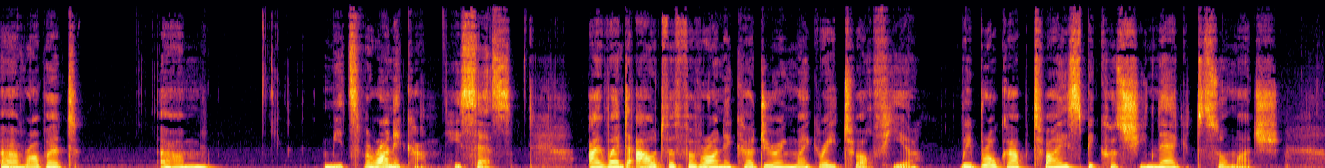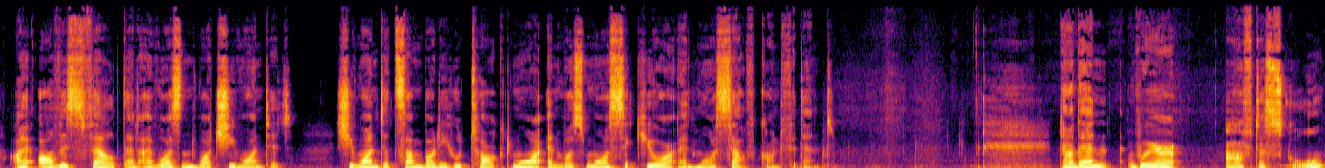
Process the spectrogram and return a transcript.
uh, Robert um, meets Veronica. He says, I went out with Veronica during my grade 12 year. We broke up twice because she nagged so much. I always felt that I wasn't what she wanted. She wanted somebody who talked more and was more secure and more self confident. Now, then we're after school,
